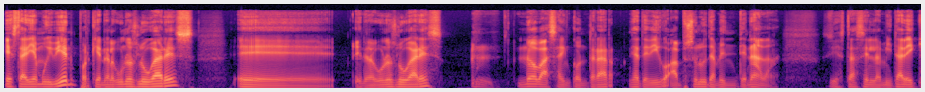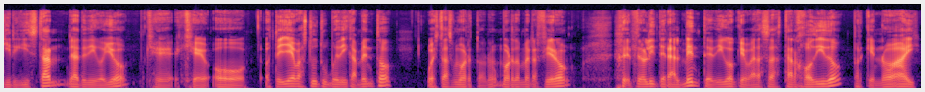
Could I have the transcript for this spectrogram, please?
estaría muy bien, porque en algunos lugares, en algunos lugares no vas a encontrar, ya te digo, absolutamente nada. Si estás en la mitad de Kirguistán, ya te digo yo, que, o, te llevas tú tu medicamento o estás muerto, ¿no? Muerto me refiero, no literalmente, digo que vas a estar jodido porque no hay.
